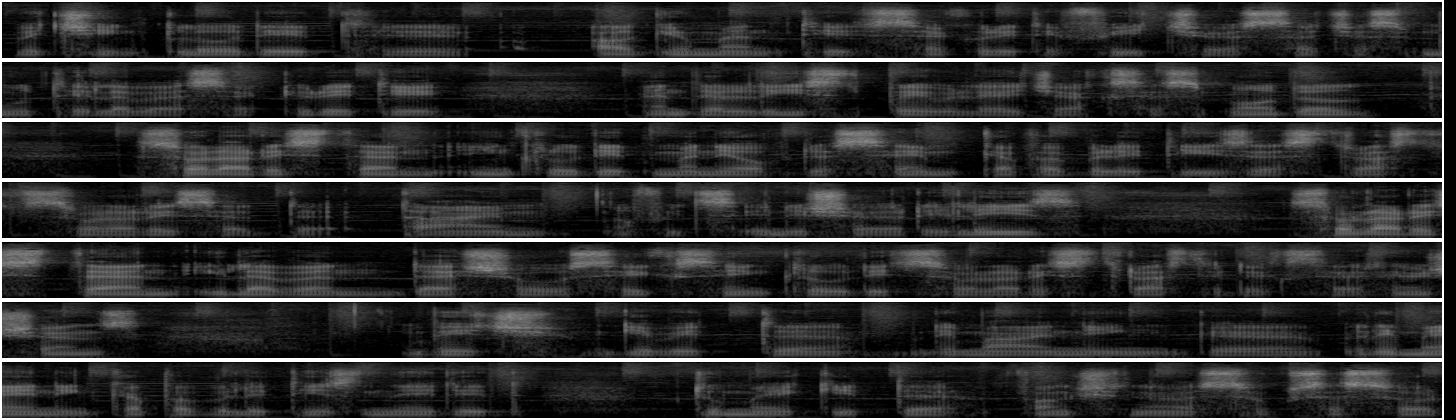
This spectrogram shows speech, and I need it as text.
which included uh, augmented security features such as multi-level security and the least privilege access model. Solaris 10 included many of the same capabilities as Trusted Solaris at the time of its initial release. Solaris 10 11-06 included Solaris Trusted extensions, which give it the remaining, uh, remaining capabilities needed to make it a functional successor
